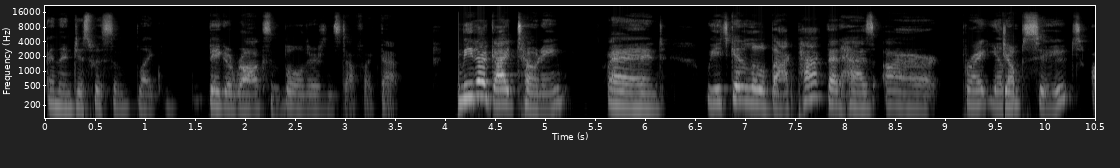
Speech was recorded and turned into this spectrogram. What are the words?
And then just with some like bigger rocks and boulders and stuff like that. We meet our guide, Tony, and we each get a little backpack that has our bright yellow jumpsuit, uh,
